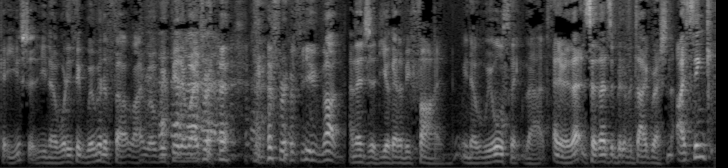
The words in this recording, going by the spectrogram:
get used to it. You know, what do you think women have felt like Well, we've been away for a, for a few months? And then she said, you're going to be fine. You know, we all think that. Anyway, that, so that's a bit of a digression. I think,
